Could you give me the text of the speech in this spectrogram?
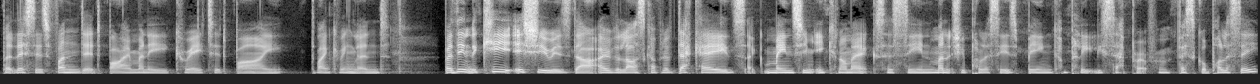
but this is funded by money created by the Bank of England. But I think the key issue is that over the last couple of decades, like mainstream economics has seen monetary policies being completely separate from fiscal policy.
